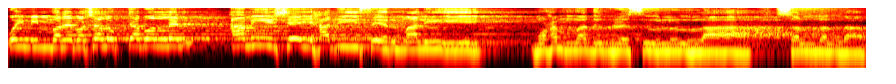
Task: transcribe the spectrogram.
ওই মিম্বরে বসা লোকটা বললেন, আমি সেই হাদিসের মালিক মুহাম্মাদুর রসুল্লাহ সাল্লাহ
